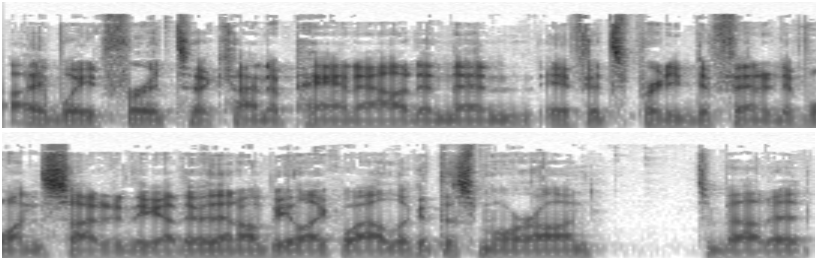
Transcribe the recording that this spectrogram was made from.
I wait for it to kind of pan out, and then if it's pretty definitive one side or the other, then I'll be like, "Wow, look at this moron." That's about it.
